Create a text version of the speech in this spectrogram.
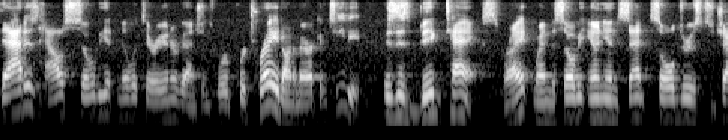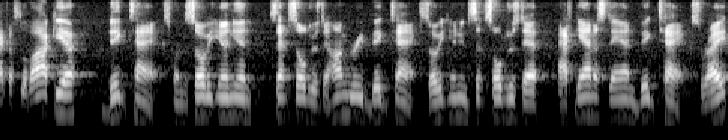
that is how Soviet military interventions were portrayed on American TV. Is this big tanks, right? When the Soviet Union sent soldiers to Czechoslovakia, big tanks. When the Soviet Union sent soldiers to Hungary, big tanks. Soviet Union sent soldiers to Afghanistan, big tanks, right?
